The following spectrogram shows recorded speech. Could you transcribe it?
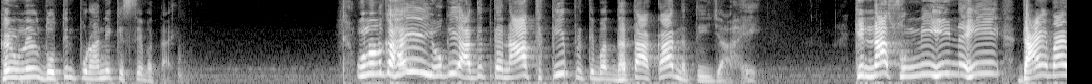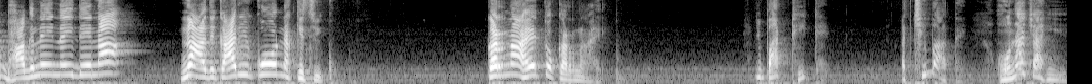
फिर उन्होंने दो तीन पुराने किस्से बताए। उन्होंने कहा, ये योगी आदित्यनाथ की प्रतिबद्धता का नतीजा है कि ना सुननी ही नहीं, दाएँ बाएँ भागने ही नहीं देना, ना अधिकारी को, ना किसी को। करना है तो करना है। ये बात ठीक है, अच्छी बात है, होना चाहिए।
